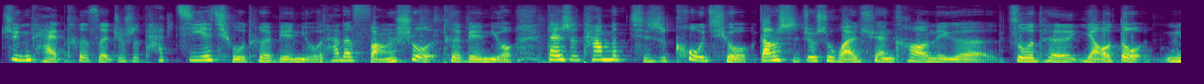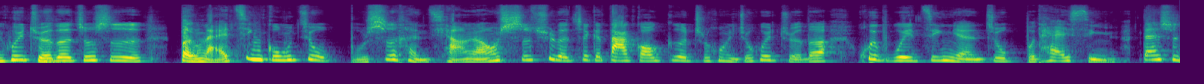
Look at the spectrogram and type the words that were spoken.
俊台特色就是他接球特别牛，他的防守特别牛，但是他们其实扣球当时就是完全靠那个佐藤摇斗。你会觉得就是本来进攻就不是很强，然后失去了这个大高个之后，你就会觉得会不会今年就不太行？但是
